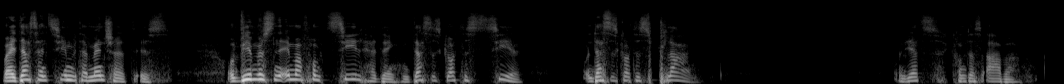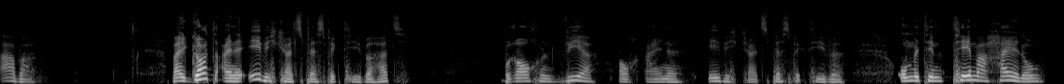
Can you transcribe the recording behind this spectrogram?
Weil das ein Ziel mit der Menschheit ist. Und wir müssen immer vom Ziel her denken. Das ist Gottes Ziel. Und das ist Gottes Plan. Und jetzt kommt das Aber. Aber, weil Gott eine Ewigkeitsperspektive hat, brauchen wir auch eine Ewigkeitsperspektive, um mit dem Thema Heilung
